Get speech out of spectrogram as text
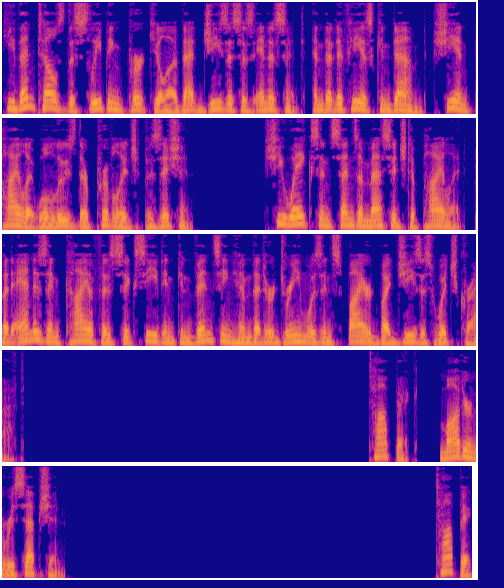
He then tells the sleeping Percula that Jesus is innocent, and that if he is condemned, she and Pilate will lose their privileged position. She wakes and sends a message to Pilate, but Annas and Caiaphas succeed in convincing him that her dream was inspired by Jesus' witchcraft. Topic: Modern reception. Topic.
